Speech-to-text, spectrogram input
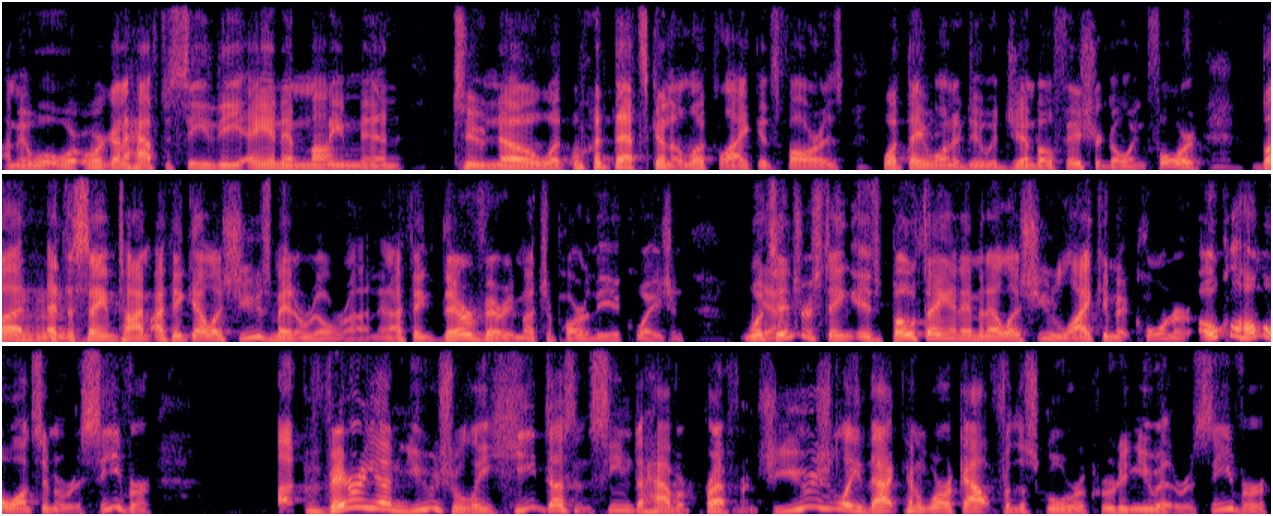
I mean, we're, we're going to have to see the A and M money men to know what what that's going to look like as far as what they want to do with Jimbo Fisher going forward. But mm-hmm. at the same time, I think LSU's made a real run, and I think they're very much a part of the equation. What's yeah. interesting is both A and M and LSU like him at corner. Oklahoma wants him a receiver. Uh, very unusually, he doesn't seem to have a preference. Usually, that can work out for the school recruiting you at receiver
